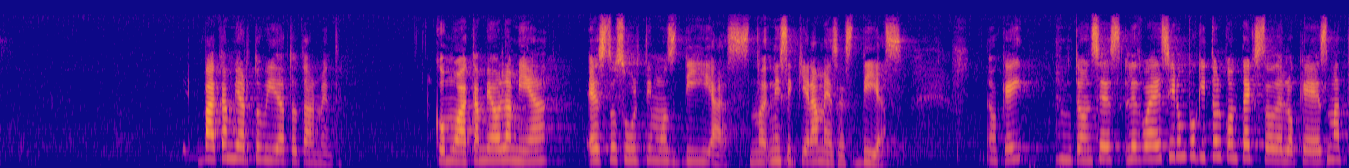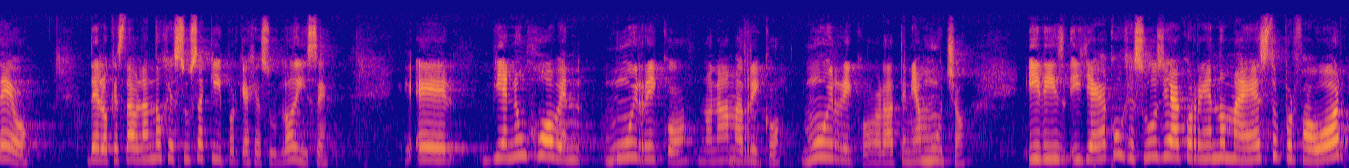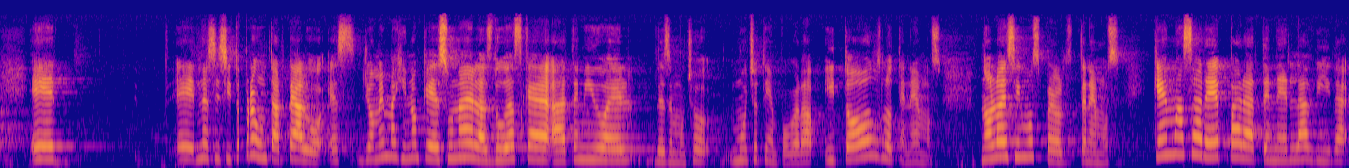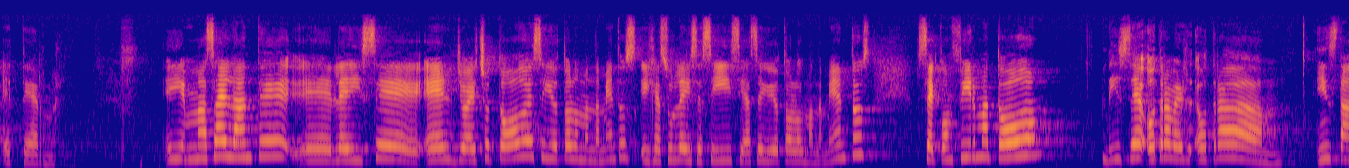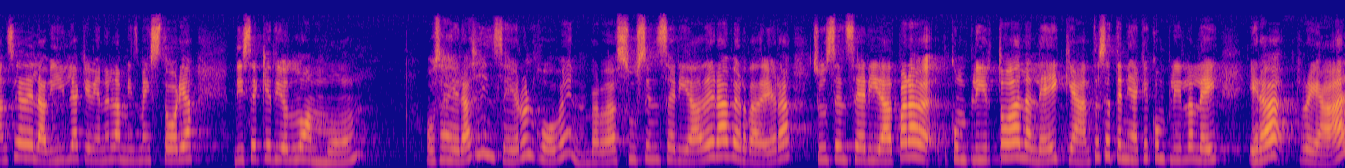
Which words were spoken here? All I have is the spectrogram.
va a cambiar tu vida totalmente, como ha cambiado la mía estos últimos días, ni siquiera meses, días. ¿Ok? Entonces, les voy a decir un poquito el contexto de lo que es Mateo de lo que está hablando Jesús aquí, porque Jesús lo dice. Eh, viene un joven muy rico, no nada más rico, muy rico, ¿verdad? Tenía mucho. Y, llega con Jesús, llega corriendo, maestro, por favor, eh, eh, necesito preguntarte algo. Es, yo me imagino que es una de las dudas que ha tenido él desde mucho, mucho tiempo, ¿verdad? Y todos lo tenemos. No lo decimos, pero lo tenemos. ¿Qué más haré para tener la vida eterna? Y más adelante eh, le dice él, yo he hecho todo, he seguido todos los mandamientos. Y Jesús le dice, sí, sí, ha seguido todos los mandamientos. Se confirma todo. Dice otra, otra mm, instancia de la Biblia que viene en la misma historia, dice que Dios lo amó. O sea, era sincero el joven, ¿verdad? Su sinceridad era verdadera, su sinceridad para cumplir toda la ley, que antes se tenía que cumplir la ley, era real,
